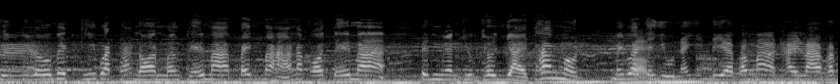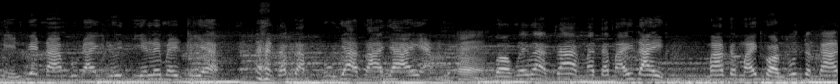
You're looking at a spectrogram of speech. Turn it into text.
สิบกิโลเมตรที่วัดพระนอนเมืองเสมาเป็นมหานครเสมา เป็นเมืองชุมชนใหญ่ทั้งหมด ไม่ว่าจะอยู่ในอินเดียพม่าไทยลาวเขมรเวียดนามบรูไนหรือเตียและมาเลเซียสำหรับปู่ย่าตายายอะอ่าบอกไว้ว่าสร้างมาสมัยใด มาสมัยก่อนพุทธกาล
